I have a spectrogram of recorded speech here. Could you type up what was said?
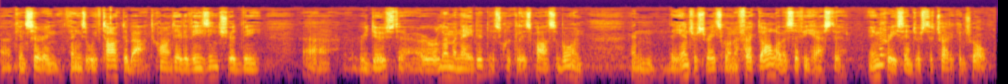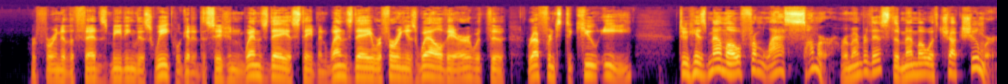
uh, considering things that we've talked about. Quantitative easing should be uh, reduced uh, or eliminated as quickly as possible, and and the interest rate is going to affect all of us if he has to increase interest to try to control. Referring to the Fed's meeting this week, we'll get a decision Wednesday, a statement Wednesday, referring as well there with the reference to QE to his memo from last summer. Remember this? The memo with Chuck Schumer.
